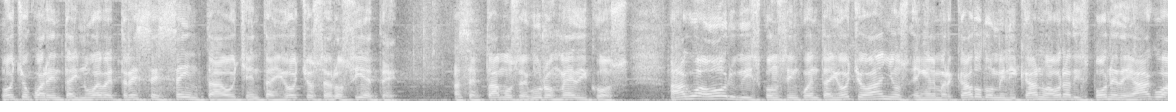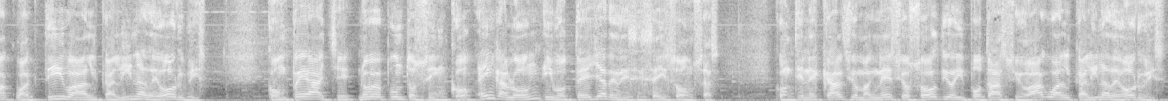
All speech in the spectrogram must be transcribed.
849-360-8807. Aceptamos seguros médicos. Agua Orbis con 58 años en el mercado dominicano ahora dispone de agua acuactiva alcalina de Orbis con pH 9.5 en galón y botella de 16 onzas. Contiene calcio, magnesio, sodio y potasio. Agua alcalina de Orbis.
